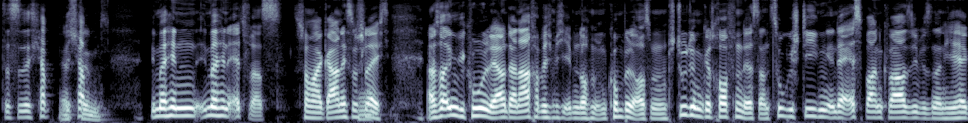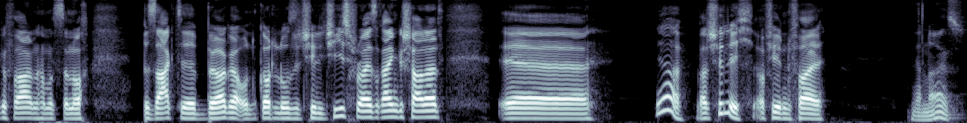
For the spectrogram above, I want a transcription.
Das, ich habe ja, ich immerhin, immerhin etwas. Schon mal gar nicht so ja. schlecht. Aber das war irgendwie cool, ja. Und danach habe ich mich eben noch mit einem Kumpel aus dem Studium getroffen, der ist dann zugestiegen in der S-Bahn quasi. Wir sind dann hierher gefahren, haben uns dann noch besagte Burger und gottlose Chili Cheese Fries reingeschaut Äh, ja, war chillig, auf jeden Fall. Ja, nice.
